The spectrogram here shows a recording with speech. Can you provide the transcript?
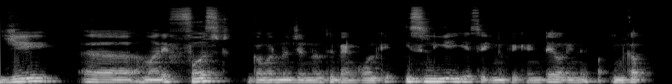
ये आ, हमारे फ़र्स्ट गवर्नर जनरल थे बंगाल के इसलिए ये सिग्निफिकेंट है और इन्हें इनका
